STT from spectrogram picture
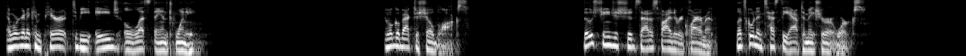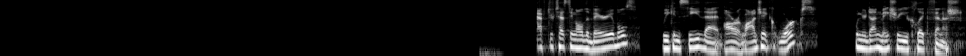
and we're going to compare it to be age less than 20. And we'll go back to show blocks. Those changes should satisfy the requirement. Let's go ahead and test the app to make sure it works. After testing all the variables, we can see that our logic works. When you're done, make sure you click finish.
